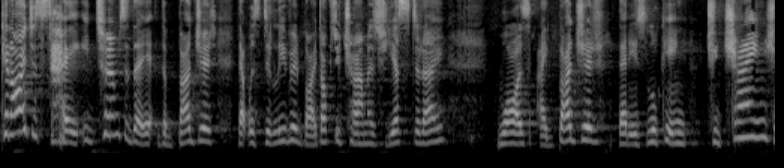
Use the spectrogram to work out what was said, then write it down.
Can I just say, in terms of the, the budget that was delivered by Dr Chalmers yesterday, was a budget that is looking to change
